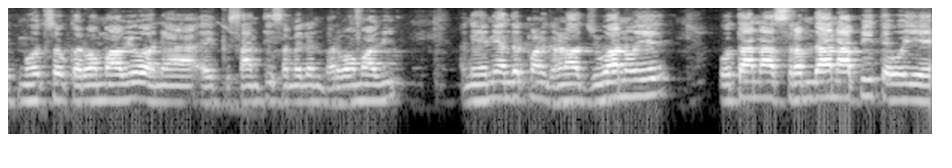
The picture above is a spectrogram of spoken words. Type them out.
એક મહોત્સવ કરવામાં આવ્યો અને આ એક શાંતિ સંમેલન ભરવામાં આવી. અને એની અંદર પણ ઘણા જુવાનોએ પોતાના શ્રમદાન આપી, તેઓએ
